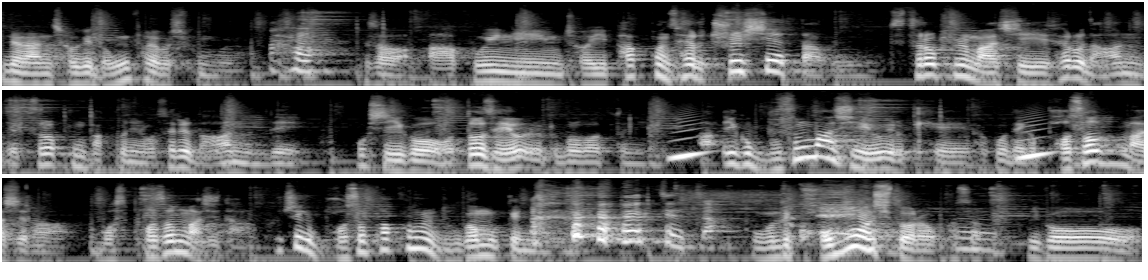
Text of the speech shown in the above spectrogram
근데 난 저게 너무 팔고 싶은 거야. 그래서 아 고객님 저희 팝콘 새로 출시했다고 트러플 맛이 새로 나왔는데 트러플 팝콘이라고 새로 나왔는데 혹시 이거 어떠세요? 이렇게 물어봤더니 아 이거 무슨 맛이에요? 이렇게 하고 내가 버섯 맛이라 뭐, 버섯 맛이다. 솔직히 버섯 팝콘을 누가 먹겠냐고. 진짜. 어, 근데 거부하시더라고. 그래서 음. 이거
